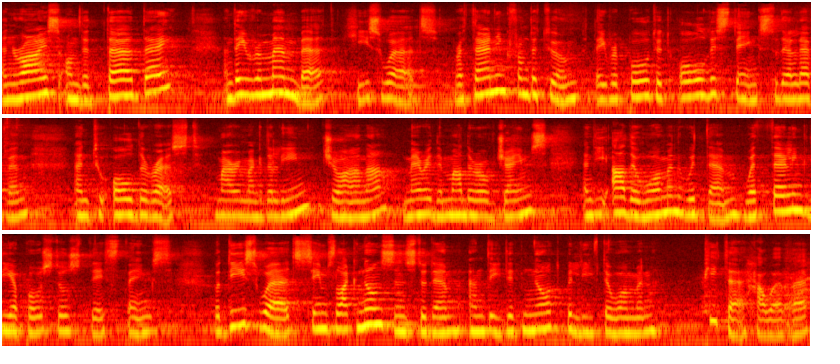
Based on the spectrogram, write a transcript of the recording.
and rise on the third day? And they remembered his words. Returning from the tomb, they reported all these things to the eleven and to all the rest Mary Magdalene, Joanna, Mary the mother of James, and the other woman with them were telling the apostles these things. But these words seemed like nonsense to them, and they did not believe the woman. Peter, however,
